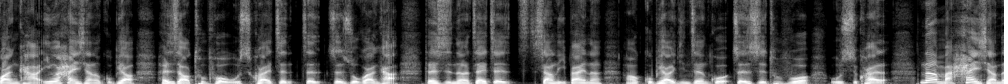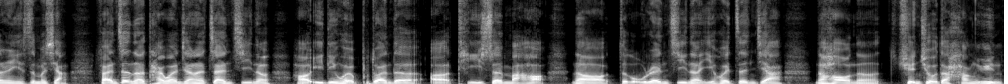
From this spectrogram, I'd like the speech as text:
关卡，因为汉翔的股票很少突破五十块整整整数关卡，但是呢，在这上礼拜呢，好股票已经正过正式突破五十块了。那买汉翔的人也这么想，反正呢，台湾将来战机呢，好一定会不断的呃提升嘛，哈，那这个无人机呢也会增加，然后呢，全球的航运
